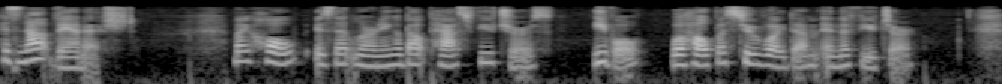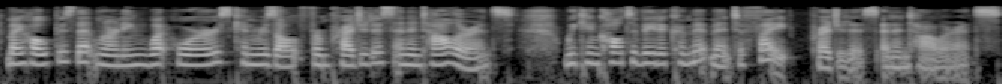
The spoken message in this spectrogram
has not vanished. My hope is that learning about past futures, evil, will help us to avoid them in the future. My hope is that learning what horrors can result from prejudice and intolerance, we can cultivate a commitment to fight prejudice and intolerance.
